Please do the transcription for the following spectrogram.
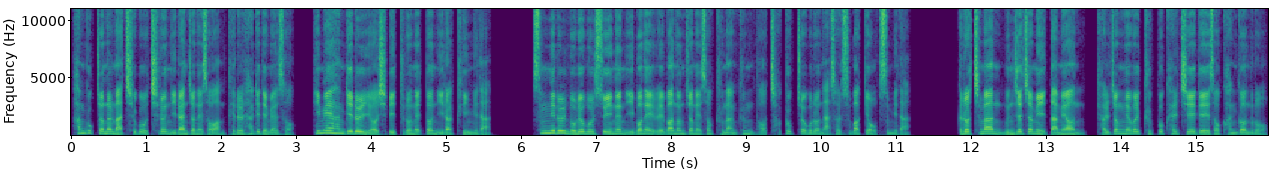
한국전을 마치고 치른 이란전에서 완패를 하게 되면서 힘의 한계를 여실히 드러냈던 이라크입니다. 승리를 노려볼 수 있는 이번의 레바논전에서 그만큼 더 적극적으로 나설 수밖에 없습니다. 그렇지만 문제점이 있다면 결정력을 극복할지에 대해서 관건으로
